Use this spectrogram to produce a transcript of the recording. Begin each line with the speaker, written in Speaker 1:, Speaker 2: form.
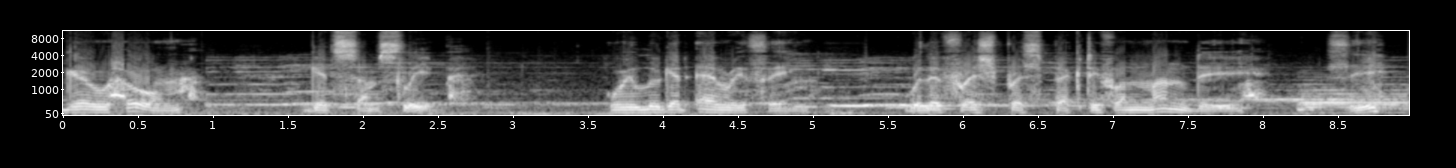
Speaker 1: Go home, get some sleep. We'll look at everything with a fresh perspective on Monday. See?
